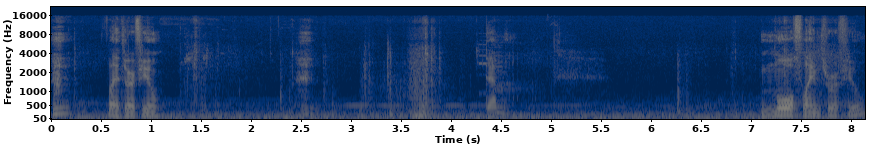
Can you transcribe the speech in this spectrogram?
Flamethrower fuel. Damn it. More flamethrower fuel.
